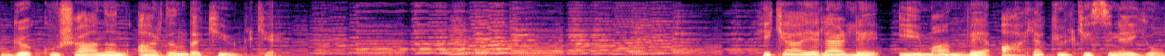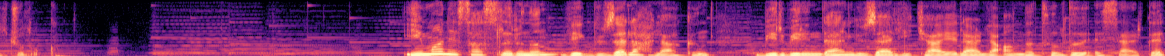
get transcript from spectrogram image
Gökkuşağının ardındaki ülke. Hikayelerle iman ve ahlak ülkesine yolculuk. İman esaslarının ve güzel ahlakın birbirinden güzel hikayelerle anlatıldığı eserde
